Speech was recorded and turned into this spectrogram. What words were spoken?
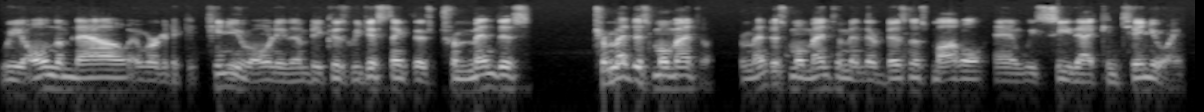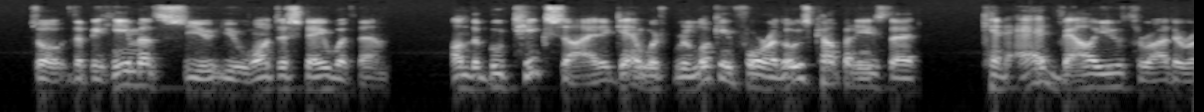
We own them now, and we're going to continue owning them because we just think there's tremendous tremendous momentum, tremendous momentum in their business model, and we see that continuing. So the behemoths, you you want to stay with them. On the boutique side, again, what we're looking for are those companies that can add value through either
